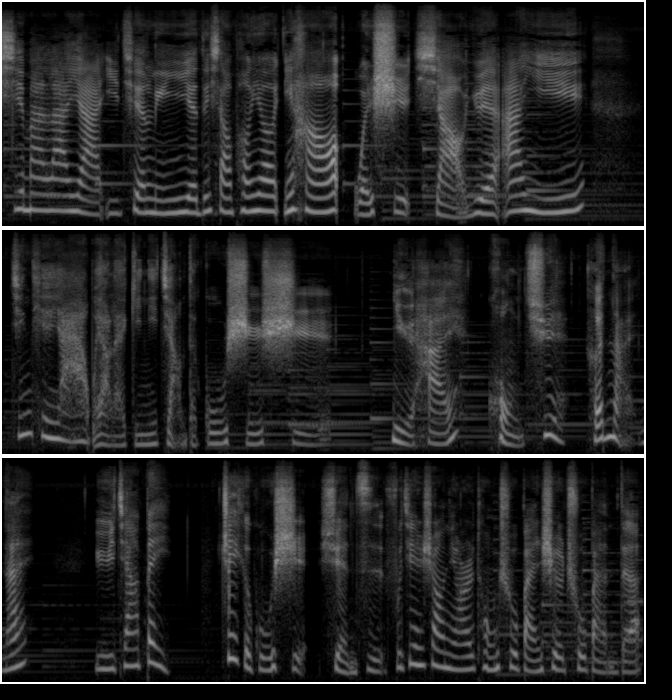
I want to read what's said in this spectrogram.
喜马拉雅一千零一夜的小朋友，你好，我是小月阿姨。今天呀，我要来给你讲的故事是《女孩、孔雀和奶奶》。于家贝。这个故事选自福建少年儿童出版社出版的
